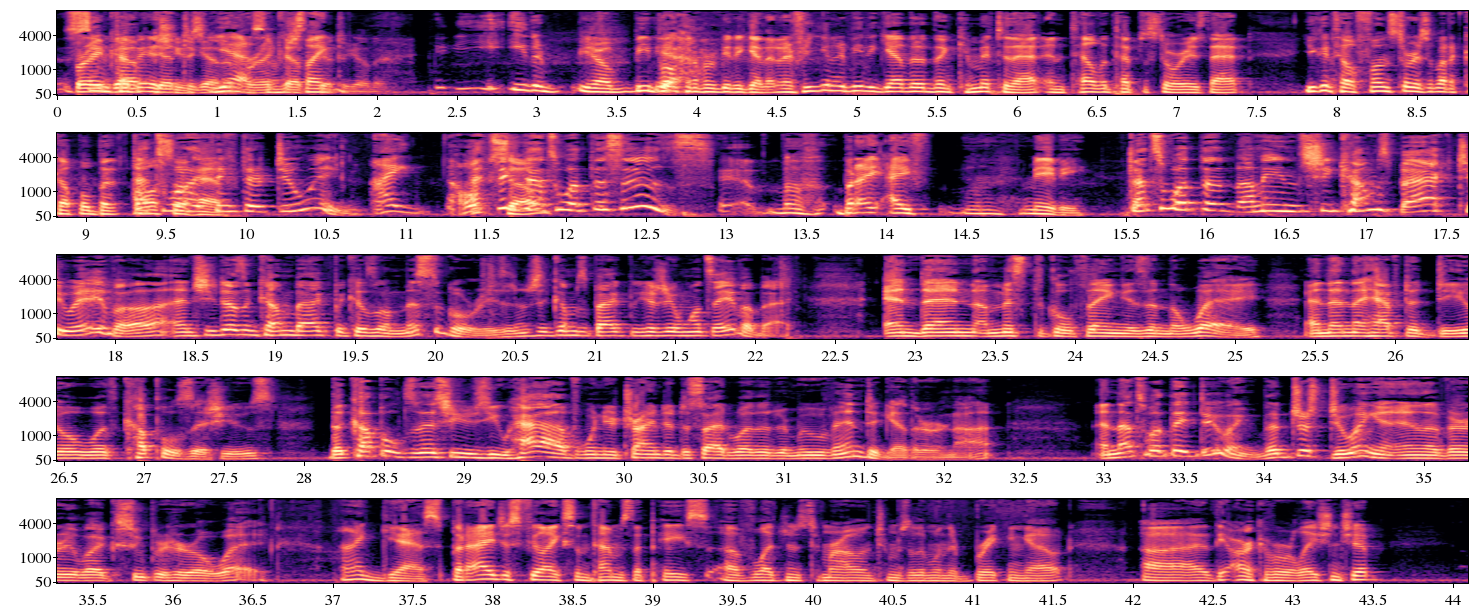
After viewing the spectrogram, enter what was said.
same break type up, of issues. together. Yes, break up, just like get together. e- either you know be broken Yeah. up or be together. And if you're going to be together, then commit to that and tell the types of stories that you can tell fun stories about a couple, but That's also what have. I think they're doing. I hope I think so, that's what this is. Uh, but I, I mm, maybe That's what the. I mean, she comes back to Ava, and she doesn't come back because of a mystical reason. She comes back because she wants Ava back. And then a mystical thing is in the way, and then they have to deal with couples issues. The couples issues you have when you're trying to decide whether to move in together or not. And that's what they're doing. They're just doing it in a very like superhero way. I guess, but I just feel like sometimes the pace of Legends Tomorrow, in terms of when they're breaking out uh, the arc of a relationship,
